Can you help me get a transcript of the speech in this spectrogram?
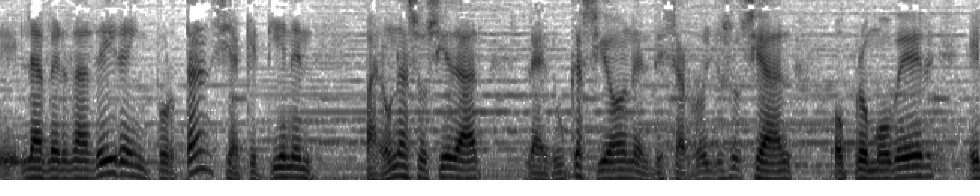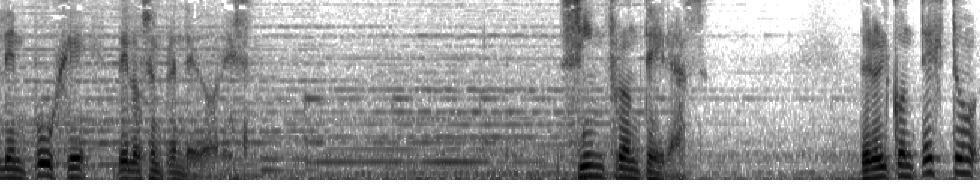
eh, la verdadera importancia que tienen para una sociedad la educación, el desarrollo social o promover el empuje de los emprendedores. Sin fronteras pero el contexto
